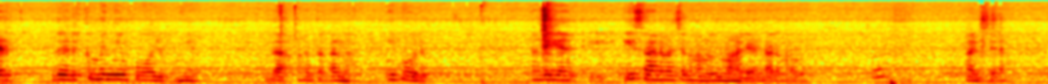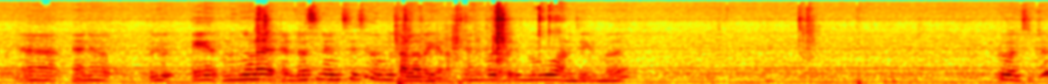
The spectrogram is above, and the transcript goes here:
എടു ഇത് എടുക്കുമ്പോൾ ഇനി പോരും. ഇതാ കണ്ട ഈ പോരും. അത് ഈ സാധനം വെച്ചാണ് നമ്മൾ മാല ഉണ്ടാക്കുന്നത്. കാണിച്ചു ഞാൻ ഒരു ഏ നിങ്ങളെ ഡ്രസ്സിനനുസരിച്ച് നിങ്ങൾ കളർ ചെയ്യണം. ഞാനിപ്പോൾ ഒരു ബ്ലൂ ആണ് ചെയ്യുന്നത്. ബ്ലൂ വെച്ചിട്ട്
